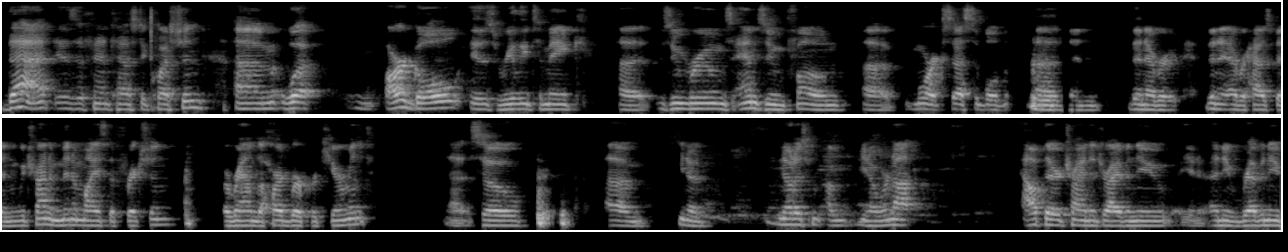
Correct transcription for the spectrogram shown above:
That is a fantastic question. Um, what our goal is really to make uh, Zoom Rooms and Zoom Phone uh, more accessible uh, Mhm. than than ever than it ever has been. We're trying to minimize the friction around the hardware procurement. Uh, so, um, you know, notice um, you know we're not out there trying to drive a new you know, a new revenue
